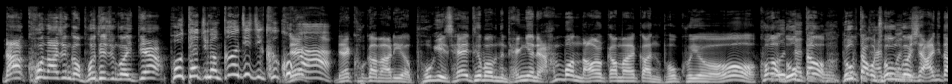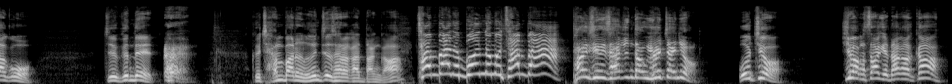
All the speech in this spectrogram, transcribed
나 코 낮은 거 보태준 거 있디야? 보태주면 꺼지지 그 코가 내, 내 코가 말이여 복이 새틈 없는 백년에 한 번 나올까 말까한 복구요 코가 높다고 따지고, 높다고 그거 좋은 것이 아니다고 저 근데 그 잠바는 언제 사러 갔단가? 잠바는 뭔 놈의 잠바 당신이 사준다고 했잖여 어쩌? 시방 싸게 나갈까?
